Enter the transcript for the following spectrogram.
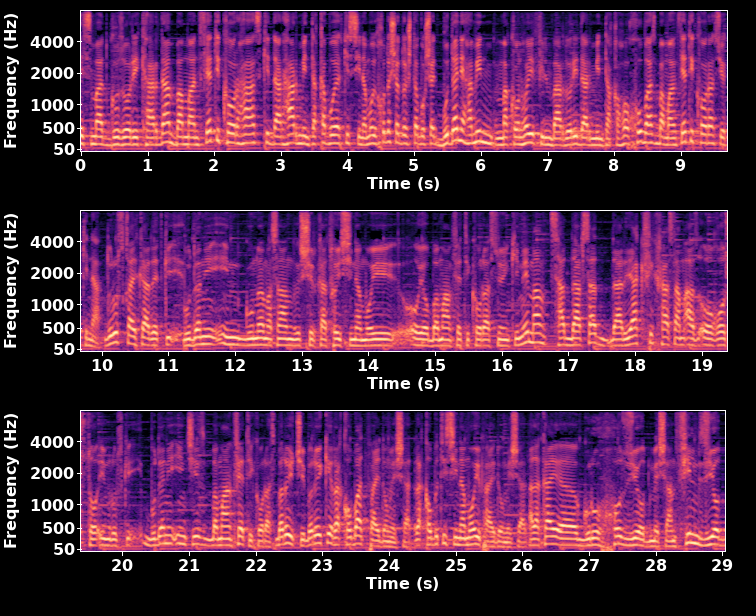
قسمت گذاری کردن به منفعت کار هست که در هر منطقه باید که سینمای خودش داشته باشد؟ بودن همین مکان های فیلم برداری در منطقه ها خوب است به منفعت کار است یا که نه؟ درست قید کردید که بودن این گونه مثلا شرکت های سینمایی آیا به манфиати кор аст ё ин ки не ман сад дарсад дар як фикр ҳастам аз оғоз то имрӯз ки будани ин чиз ба манфиати кор аст. Барои чӣ? Барое ки рақобат пайдо мешавад рақобати синамоӣ пайдо мешавад. Аллакай э, гурӯҳҳо зиёд мешаванд филм зиёд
